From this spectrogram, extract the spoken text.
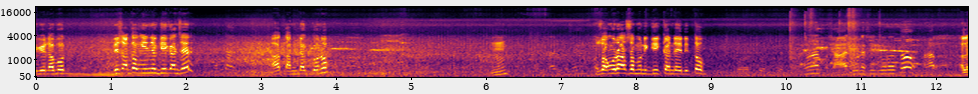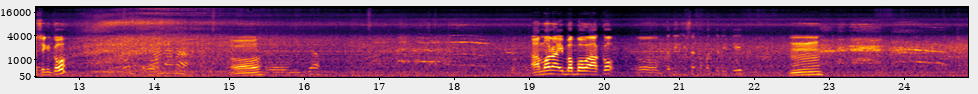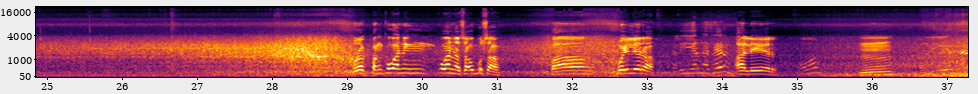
pag yun abot. Di sa atong inyo gikan sir? Ah, tandag ko no? Hmm? Usang oras mo ni gikan dahil dito? Ah, pasado na siguro to. Alas 5? Sana nga. Oo. Oh. Amo na ibabaw ako. Oh, kaning isa ka kit. Hmm. Murag pang kuha ning kuha na sa ubos ah. Pang boiler ah. Clear na sir. Alir. Oh, Hmm. clear na.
